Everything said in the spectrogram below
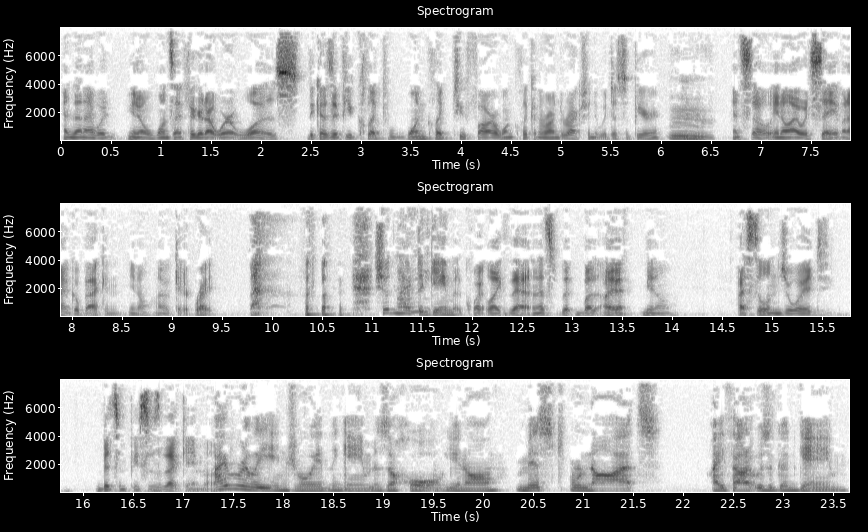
And then I would, you know, once I figured out where it was, because if you clicked one click too far, one click in the wrong direction, it would disappear. Mm. And so, you know, I would save and I'd go back and, you know, I would get it right. Shouldn't have to game it quite like that. And that's, but I, you know, I still enjoyed bits and pieces of that game though. I really enjoyed the game as a whole, you know, Myst or not. I thought it was a good game.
